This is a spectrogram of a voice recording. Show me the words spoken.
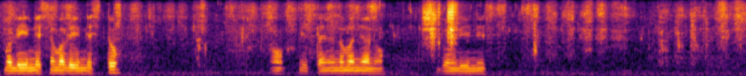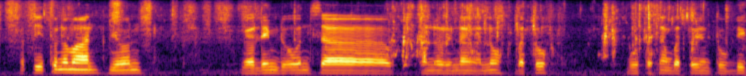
malinis na malinis to. Oh, kita nyo naman yan oh. Ibang linis. At dito naman, yun, galing doon sa ano rin ng ano, bato. Butas ng bato yung tubig.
